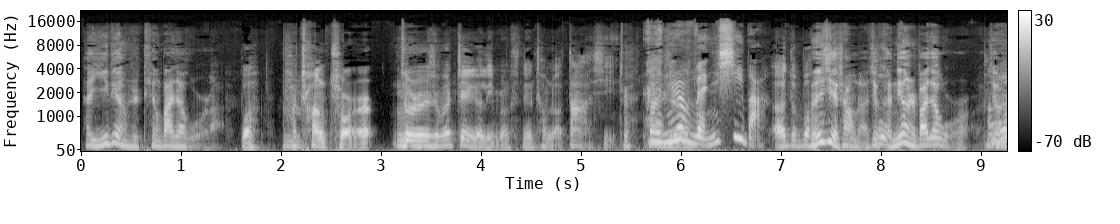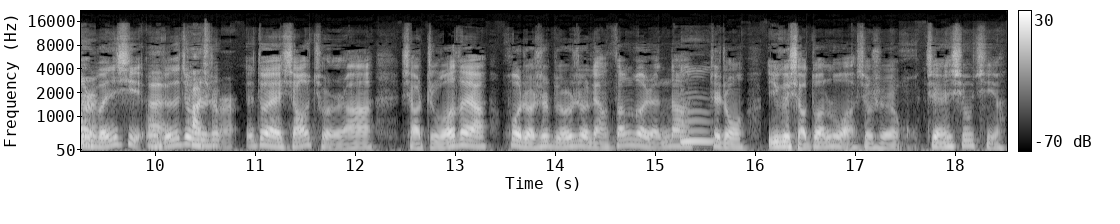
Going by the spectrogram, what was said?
他一定是听八角鼓的。不，他唱曲儿，嗯就是什么这个里面肯定唱不了大戏，对，那肯定是但是文戏吧？啊，对不？文戏唱不了，就肯定是八角鼓，不光就是是文戏，我哎觉得就是对小曲儿啊、小折子呀，或者是比如说两三个人的嗯这种一个小段落，就是借人休憩啊，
